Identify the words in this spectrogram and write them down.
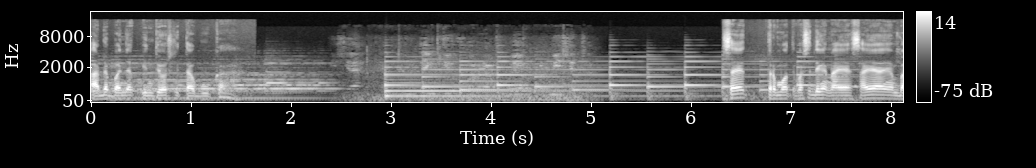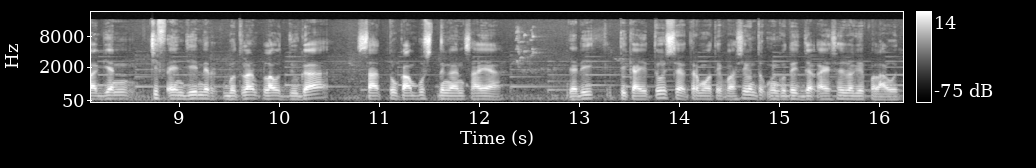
Ada banyak pintu harus kita buka. Saya termotivasi dengan ayah saya yang bagian chief engineer, kebetulan pelaut juga, satu kampus dengan saya. Jadi ketika itu saya termotivasi untuk mengikuti jejak ayah saya sebagai pelaut.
